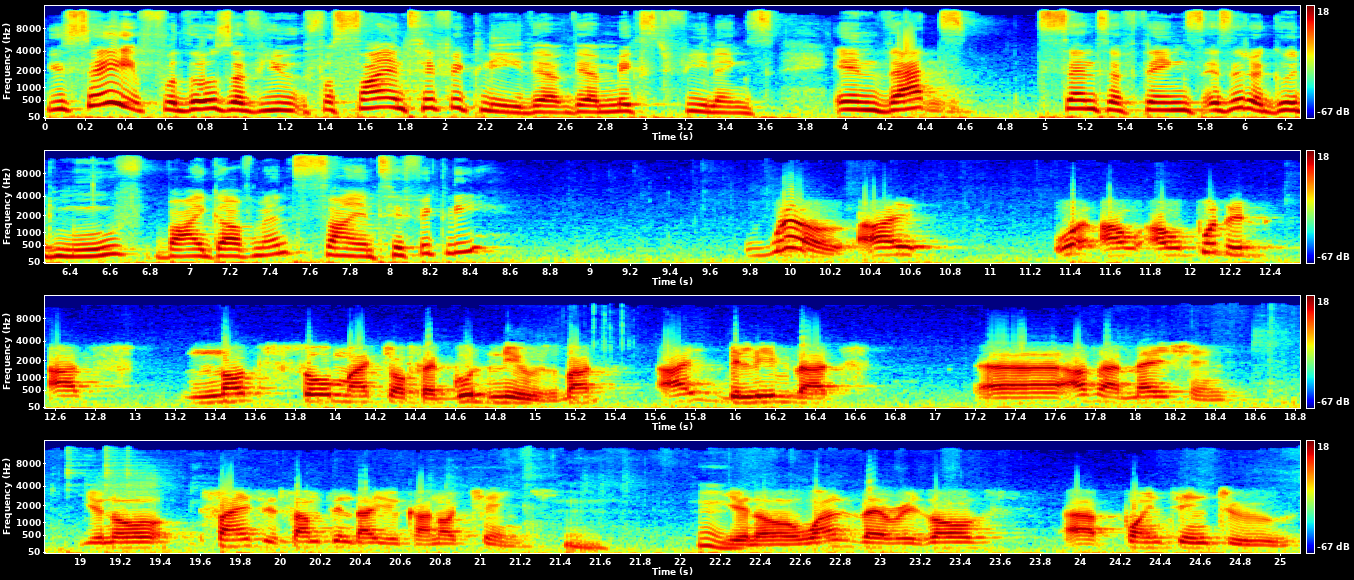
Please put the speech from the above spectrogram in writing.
You say, for those of you, for scientifically, there, there are mixed feelings. In that mm. sense of things, is it a good move by government scientifically? Well, I well, I'll, I'll, put it as not so much of a good news, but I believe that, uh, as I mentioned, you know, science is something that you cannot change. Hmm. Hmm. You know, once the results are pointing to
